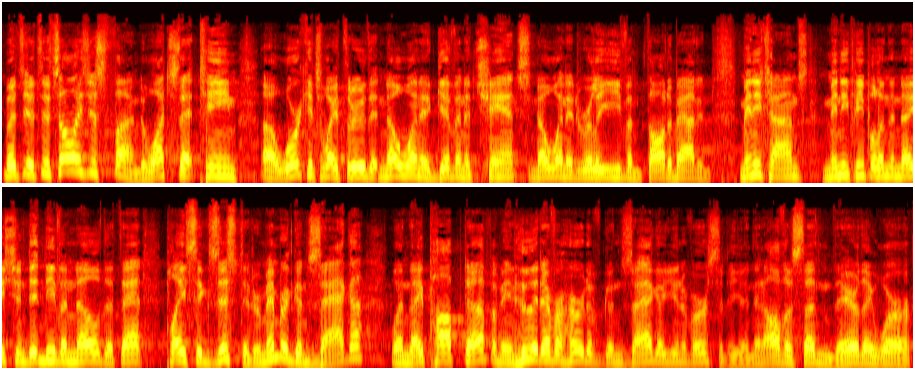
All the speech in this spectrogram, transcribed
But it's, it's always just fun to watch that team uh, work its way through that no one had given a chance, no one had really even thought about it. Many times, many people in the nation didn't even know that that place existed. Remember Gonzaga when they popped up? I mean, who had ever heard of Gonzaga University? And then all of a sudden, there they were.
